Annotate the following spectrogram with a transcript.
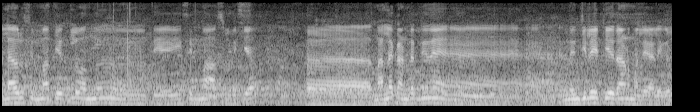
എല്ലാവരും സിനിമ തിയേറ്ററിൽ വന്ന് ഈ സിനിമ ആസ്വദിക്കുക. നല്ല കണ്ടന്റിനെ നെഞ്ചിലേറ്റിയവരാണ് മലയാളികൾ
